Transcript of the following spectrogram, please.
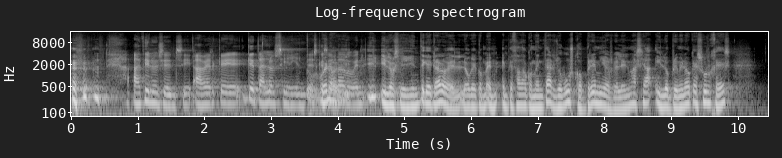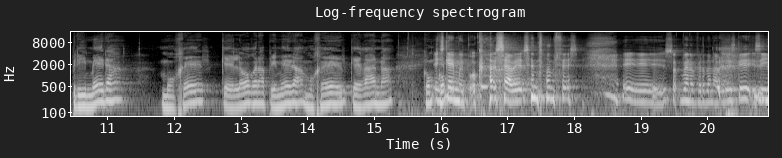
hace ilusión, sí. A ver qué, qué tal los siguientes que se gradúen. Y, y, lo siguiente, que claro, lo que he empezado a comentar, yo busco premios Belén Masia y lo primero que surge es primera mujer que logra, primera mujer que gana. Es que hay muy pocas, ¿sabes? Entonces, eh, bueno, perdona, pero es que sí,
